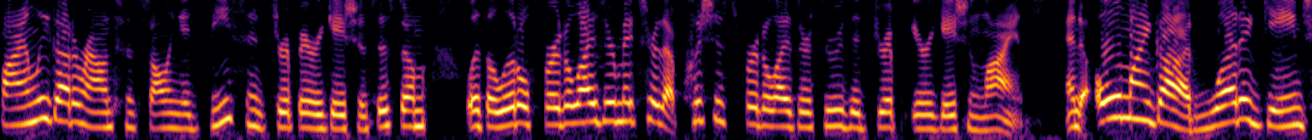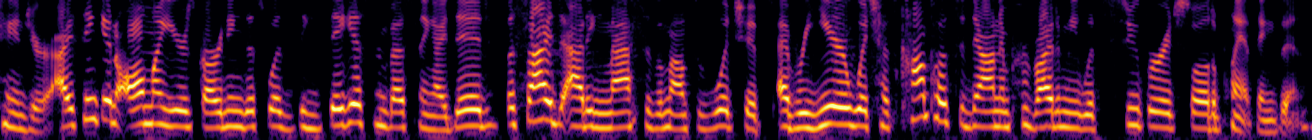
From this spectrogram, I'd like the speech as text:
finally got around to installing a decent drip irrigation system with a little fertilizer mixer that pushes fertilizer through the drip irrigation lines. And oh my God, what a game changer. I think in all my years gardening, this was the biggest and best thing I did, besides adding massive amounts of wood chips every year, which has composted down and provided me with super rich soil to plant things in.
